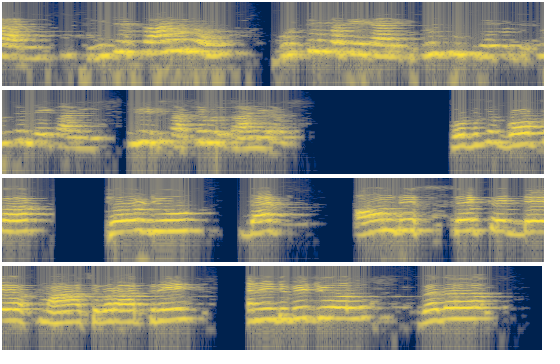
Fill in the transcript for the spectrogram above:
నిజ స్థానమును గుర్తింపజేయడానికి సూచించినటువంటి సూచనలే కానీ ఇవి సత్యములు కానిరావు Professor Gokak told you that on this sacred day of Mahasivaratri, an individual, whether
